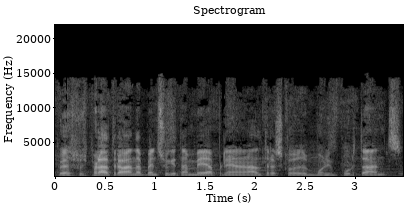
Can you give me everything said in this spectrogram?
Però després, per l'altra banda, penso que també aprenen altres coses molt importants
